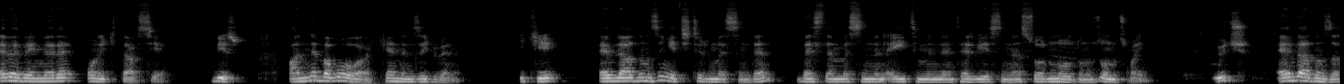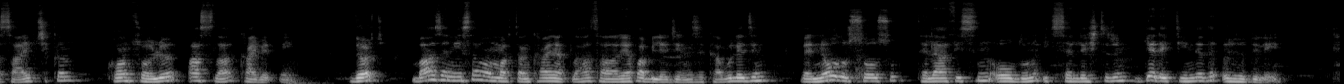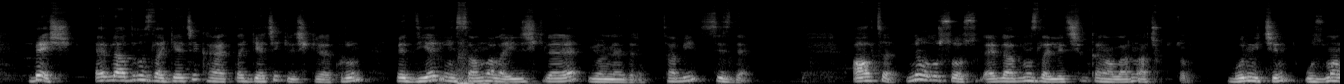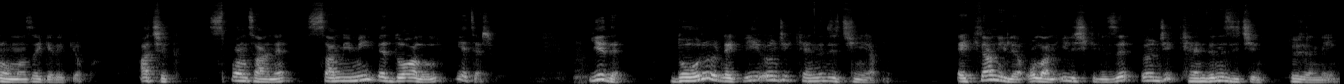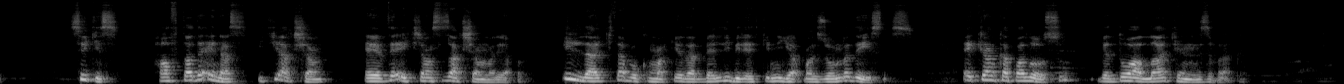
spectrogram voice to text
Ebeveynlere 12 tavsiye. 1. Anne baba olarak kendinize güvenin. 2. Evladınızın yetiştirilmesinden, beslenmesinden, eğitiminden, terbiyesinden sorumlu olduğunuzu unutmayın. 3. Evladınıza sahip çıkın. Kontrolü asla kaybetmeyin. 4. Bazen insan olmaktan kaynaklı hatalar yapabileceğinizi kabul edin ve ne olursa olsun telafisinin olduğunu içselleştirin. Gerektiğinde de özür dileyin. 5. Evladınızla gerçek hayatta gerçek ilişkiler kurun ve diğer insanlarla ilişkilere yönlendirin. Tabii siz de. 6. Ne olursa olsun evladınızla iletişim kanallarını açık tutun. Bunun için uzman olmanıza gerek yok. Açık, spontane, samimi ve doğal olun yeter. 7. Doğru örnekliği önce kendiniz için yapın. Ekran ile olan ilişkinizi önce kendiniz için düzenleyin. 8. Haftada en az 2 akşam evde ekransız akşamları yapın. İlla kitap okumak ya da belli bir etkinlik yapmak zorunda değilsiniz. Ekran kapalı olsun ve doğallığa kendinizi bırakın.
